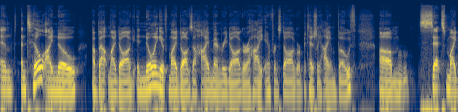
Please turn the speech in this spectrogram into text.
and until I know about my dog and knowing if my dog's a high memory dog or a high inference dog or potentially high in both, um, sets my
